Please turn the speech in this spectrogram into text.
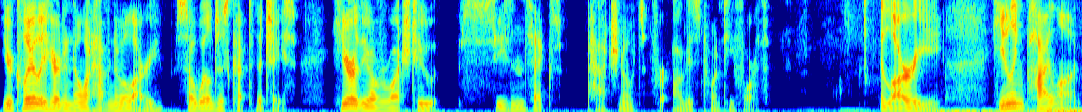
You're clearly here to know what happened to Illari, so we'll just cut to the chase. Here are the Overwatch 2 Season 6 patch notes for August 24th. Illari. Healing Pylon.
